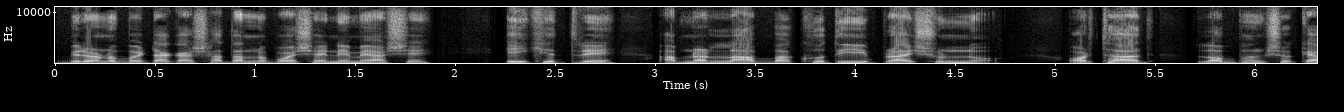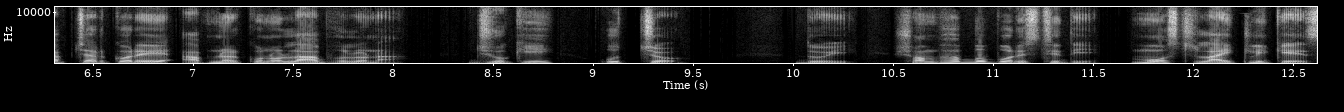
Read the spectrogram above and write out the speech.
বিরানব্বই টাকা সাতান্ন পয়সায় নেমে আসে, এই ক্ষেত্রে আপনার লাভ বা ক্ষতি প্রায় শূন্য। অর্থাৎ লভ্যাংশ ক্যাপচার করে আপনার কোনো লাভ হল না। ঝুঁকি উচ্চ। দুই, সম্ভাব্য পরিস্থিতি। মোস্ট লাইকলি কেস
